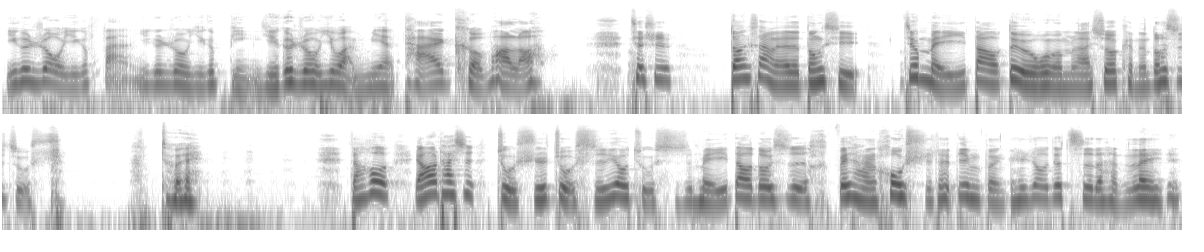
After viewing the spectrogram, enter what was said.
一个肉一个饭，一个肉一个饼，一个肉一碗面，太可怕了。就是端上来的东西，就每一道对于我们来说可能都是主食。对，然后，然后它是主食，主食又主食，每一道都是非常厚实的淀粉跟肉，就吃的很累。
